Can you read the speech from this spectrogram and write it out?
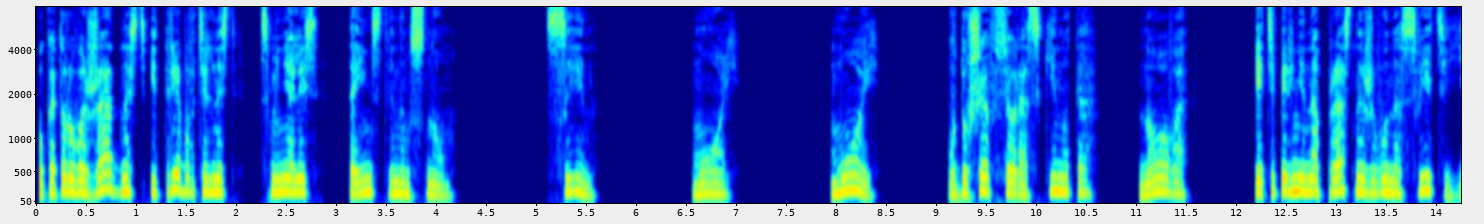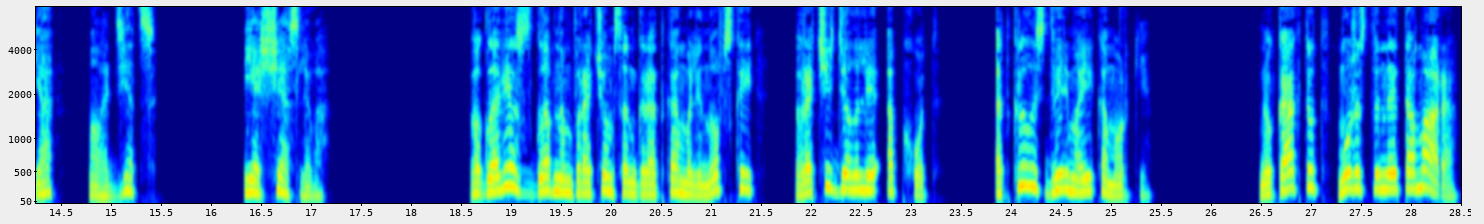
у которого жадность и требовательность сменялись таинственным сном. Сын. Мой. Мой. В душе все раскинуто, ново. Я теперь не напрасно живу на свете, я молодец. Я счастлива. Во главе с главным врачом сангородка Малиновской врачи сделали обход. Открылась дверь моей коморки. «Ну как тут мужественная Тамара?»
